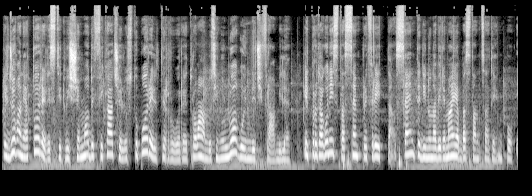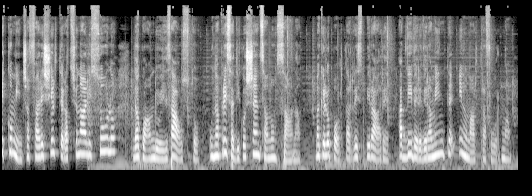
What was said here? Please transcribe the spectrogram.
Il giovane attore restituisce in modo efficace lo stupore e il terrore, trovandosi in un luogo indecifrabile. Il protagonista ha sempre fretta, sente di non avere mai abbastanza tempo e comincia a fare scelte razionali solo da quando è esausto, una presa di coscienza non sana, ma che lo porta a respirare, a vivere veramente in un'altra forma.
